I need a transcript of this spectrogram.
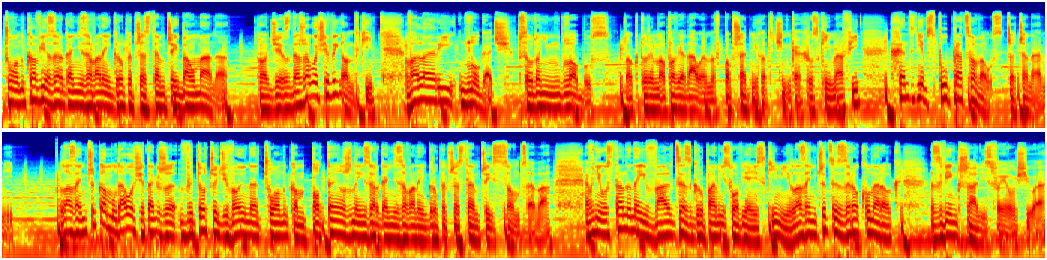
członkowie zorganizowanej grupy przestępczej Baumana, choć zdarzały się wyjątki. Walerii Dlugać, pseudonim Globus, o którym opowiadałem w poprzednich odcinkach ruskiej mafii, chętnie współpracował z Czeczenami. Lazańczykom udało się także wytoczyć wojnę członkom potężnej zorganizowanej grupy przestępczej z Sącewa. W nieustannej walce z grupami słowiańskimi Lazańczycy z roku na rok zwiększali swoją siłę.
